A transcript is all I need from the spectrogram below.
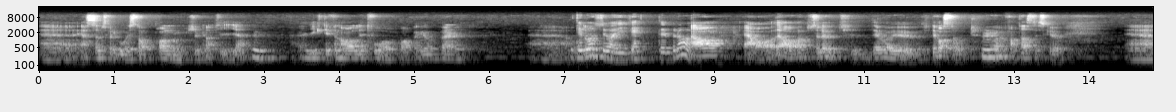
Eh, SM skulle gå i Stockholm 2010. Mm. Eh, gick till final i två vapengrupper. Eh, det måste ju vara jättebra. Ja, ja, ja absolut. Det var, ju, det var stort. Mm. Det var fantastiskt kul. Eh,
